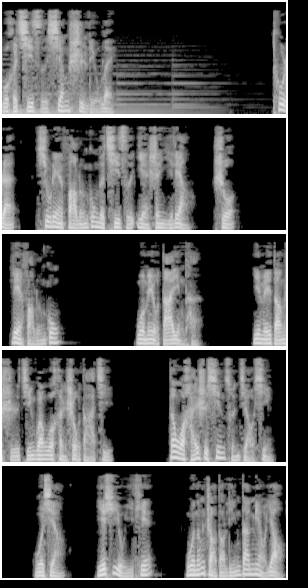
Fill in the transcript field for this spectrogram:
我和妻子相视流泪。突然，修炼法轮功的妻子眼神一亮，说：“练法轮功。”我没有答应他，因为当时尽管我很受打击，但我还是心存侥幸。我想，也许有一天，我能找到灵丹妙药，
